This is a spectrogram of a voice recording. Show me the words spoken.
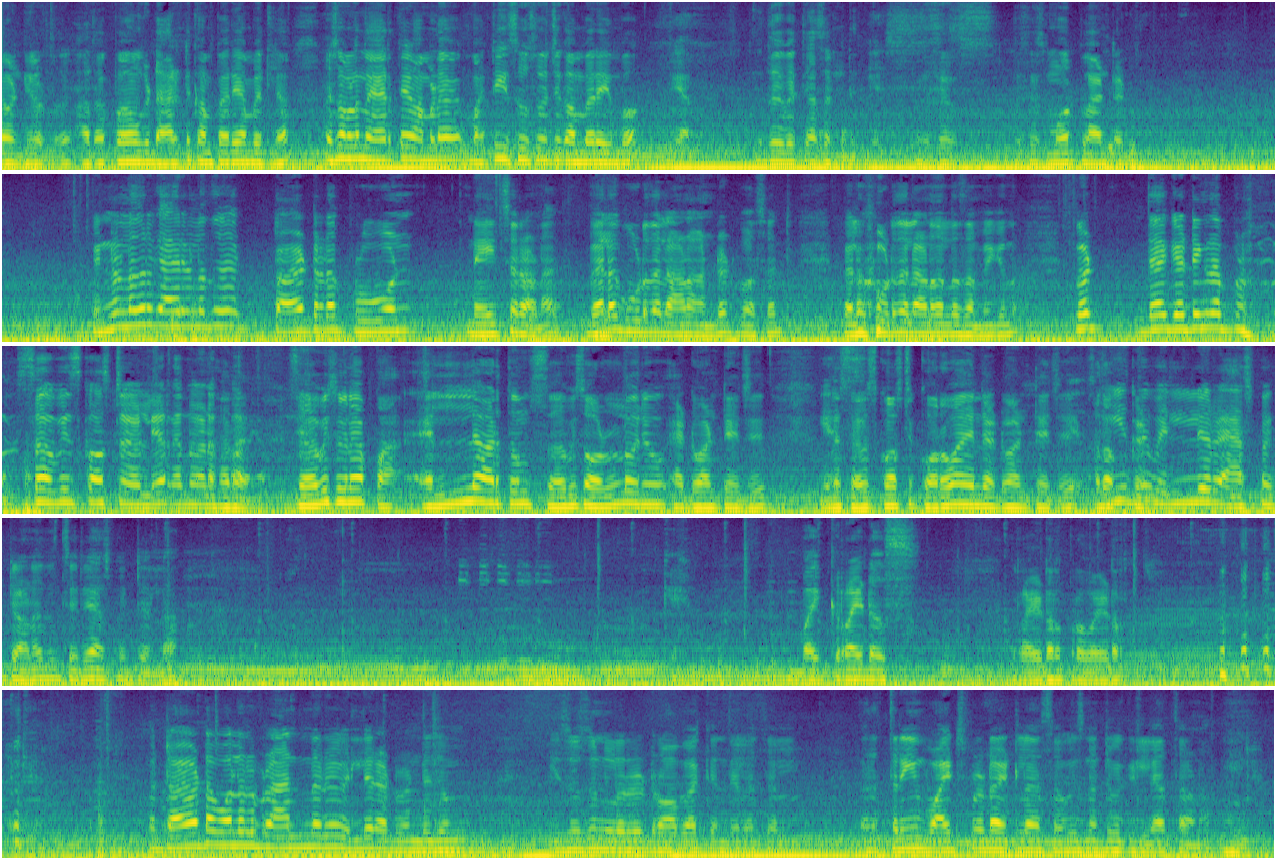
വണ്ടിയിലുള്ളത്. അതപ്പോ നമുക്ക് ഡയറക്റ്റ് കമ്പയർ ചെയ്യാൻ പറ്റില്ല. പക്ഷെ നമ്മൾ നേരത്തെ നമ്മുടെ മറ്റേ ഇസൂസ് വെച്ച് കമ്പയർ ചെയ്യുമ്പോൾ. ഇത് വ്യത്യാസമുണ്ട്. മോർ പ്ലാന്റഡ് പിന്നുള്ളതൊരു കാര്യമുള്ളത് ടൊയോട്ടയുടെ പ്രൂവൺ നേച്ചറാണ് വില കൂടുതലാണ് ഹൺഡ്രഡ് പെർസെന്റ് വില കൂടുതലാണെന്നുള്ള സംഭവിക്കുന്നു. But the getting the service cost earlier എന്ന് വേണം സർവീസ് പിന്നെ എല്ലായിടത്തും സർവീസ് ഉള്ള ഒരു അഡ്വാന്റേജ് സർവീസ് കോസ്റ്റ് കുറവായതിന്റെ അഡ്വാന്റേജ് ഇത് വലിയൊരു ആസ്പെക്റ്റ് ആണ്. ഇത് ചെറിയ ആസ്പെക്റ്റ് അല്ല. ബൈക്ക് റൈഡേഴ്സ് റൈഡർ പ്രൊവൈഡർ ഇപ്പം ടൊയോട്ട പോലൊരു ബ്രാൻഡിന്റെ ഒരു വലിയൊരു അഡ്വാന്റേജും ഇസൂസിനുള്ളൊരു ഡ്രോബാക്ക് എന്തെങ്കിലും വെച്ചാൽ അത്രയും വൈഡ് സ്പ്രെഡ് ആയിട്ടുള്ള സർവീസ് നെറ്റ്വർക്ക് ഇല്ലാത്തതാണ്.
